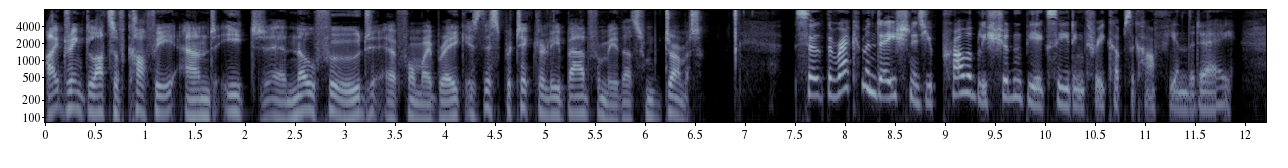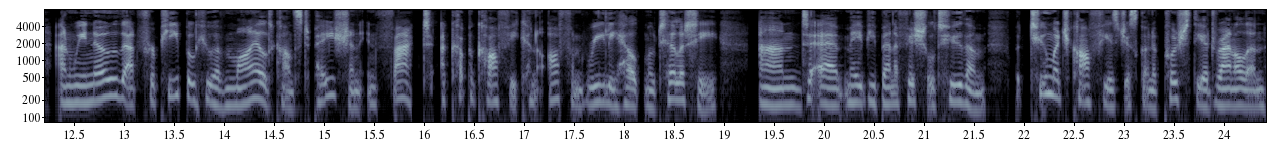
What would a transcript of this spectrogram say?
I drink lots of coffee and eat uh, no food uh, for my break. Is this particularly bad for me? That's from Dermot. So the recommendation is you probably shouldn't be exceeding three cups of coffee in the day. And we know that for people who have mild constipation, in fact, a cup of coffee can often really help motility and uh, may be beneficial to them. But too much coffee is just going to push the adrenaline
